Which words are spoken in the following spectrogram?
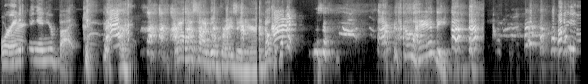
Or anything in your butt. Well, let's not go crazy here. Don't. Ah! it's so handy. Bye, y'all.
